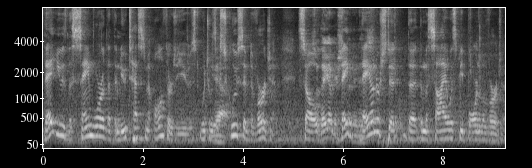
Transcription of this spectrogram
They used the same word that the New Testament authors used, which was Yeah. exclusive to virgin. So, So they understood they, they understood the, the Messiah was to be born of a virgin.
